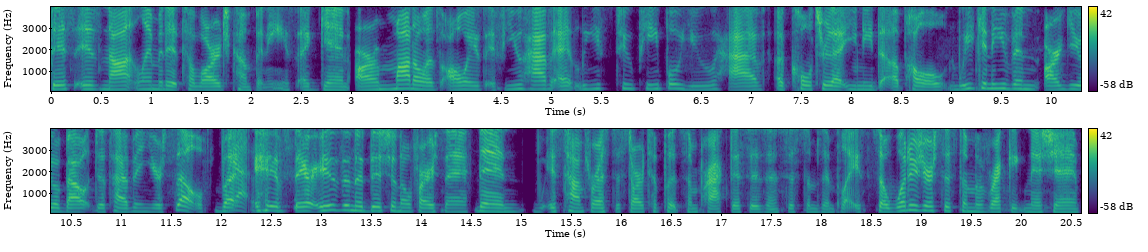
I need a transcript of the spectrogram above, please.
This is not limited to large companies. Again, our motto is always if you have at least two people, you have a culture that you need to uphold. We can even argue about just having yourself, but yes. if there is an additional person, then it's time for us to start to put some some practices and systems in place. So what is your system of recognition?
